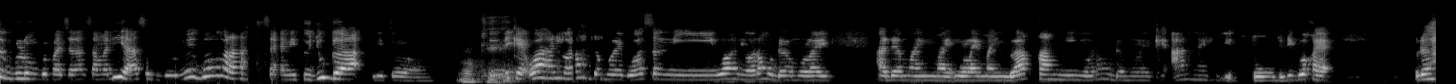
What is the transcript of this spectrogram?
sebelum gue pacaran sama dia sebelumnya gue ngerasain itu juga gitu loh. Okay. Jadi kayak wah ini orang udah mulai bosen nih, wah ini orang udah mulai ada main-main mulai main belakang nih, ini orang udah mulai kayak aneh gitu. Jadi gue kayak udah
